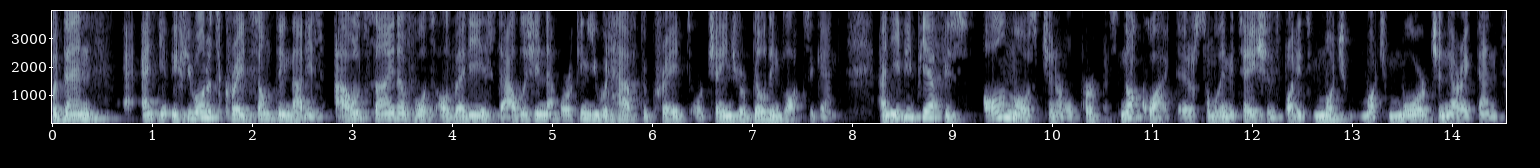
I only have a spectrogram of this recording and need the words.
But then, and if you wanted to create something that is outside of what's already established in networking, you would have to create or change your building blocks again. And eBPF is almost general purpose. Not quite. There are some limitations, but it's much, much more generic than,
